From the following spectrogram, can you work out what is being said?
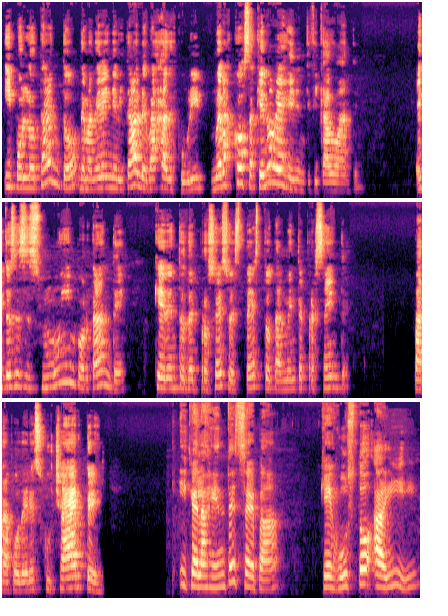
Y por lo tanto, de manera inevitable, vas a descubrir nuevas cosas que no habías identificado antes. Entonces es muy importante que dentro del proceso estés totalmente presente para poder escucharte. Y que la gente sepa que justo ahí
